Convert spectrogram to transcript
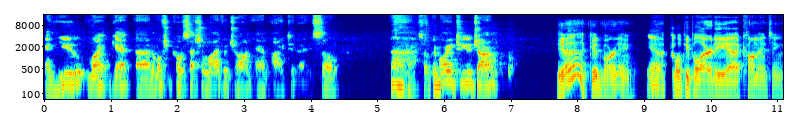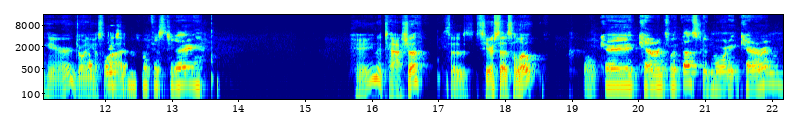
and you might get an emotion code session live with John and I today. So, uh, so good morning to you, John. Yeah, good morning. Yeah, yeah a couple people already uh, commenting here, joining us live. With us today. Hey, Natasha says here says hello. Okay, Karen's with us. Good morning, Karen.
